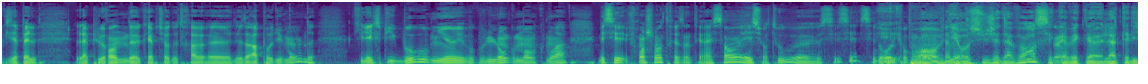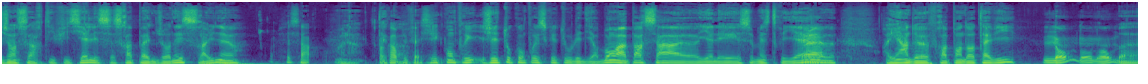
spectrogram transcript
qui s'appelle La plus grande capture de, euh, de drapeau du monde, qui l'explique beaucoup mieux et beaucoup plus longuement que moi. Mais c'est franchement très intéressant et surtout, euh, c'est drôle Et pour pour comprendre revenir au sujet d'avant, c'est Ouais. qu'avec euh, l'intelligence artificielle, ce sera pas une journée, ce sera une heure. C'est ça. Voilà. encore D'accord. plus facile. J'ai compris, j'ai tout compris ce que tu voulais dire. Bon, à part ça, euh, il y a les semestriels. Voilà. euh, rien de frappant dans ta vie? Non, non, non, bah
